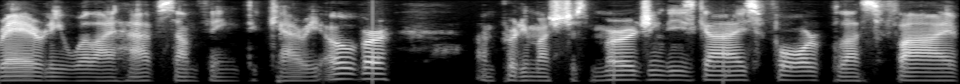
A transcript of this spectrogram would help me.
rarely will I have something to carry over. I'm pretty much just merging these guys. 4 plus 5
